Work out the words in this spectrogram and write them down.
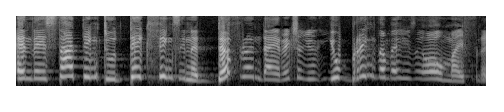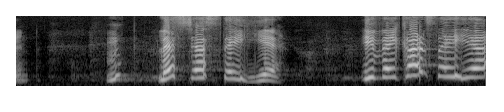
and they're starting to take things in a different direction, you, you bring them and you say, Oh, my friend, hmm? let's just stay here. If they can't stay here,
